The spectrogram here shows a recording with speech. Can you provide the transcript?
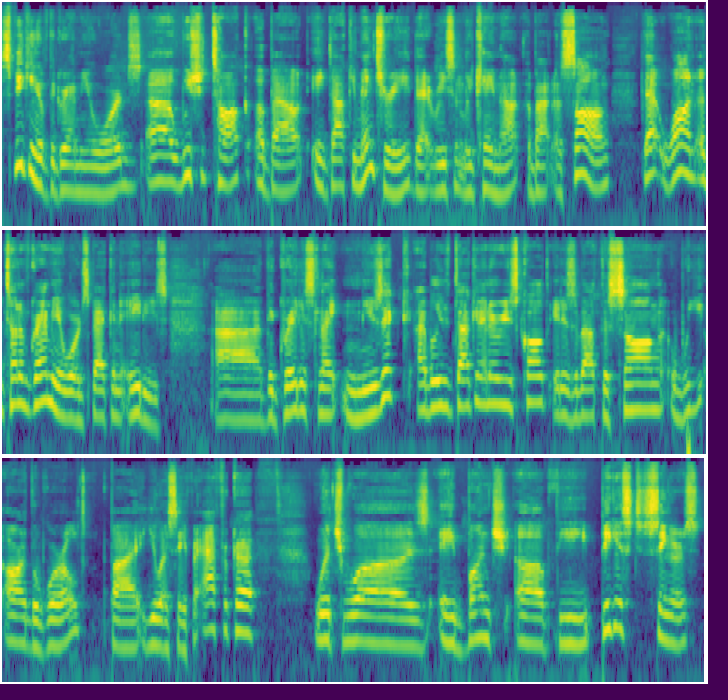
Speaking of the Grammy Awards, uh, we should talk about a documentary that recently came out about a song that won a ton of Grammy Awards back in the 80s. Uh, the Greatest Night in Music, I believe the documentary is called. It is about the song We Are the World by USA for Africa, which was a bunch of the biggest singers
